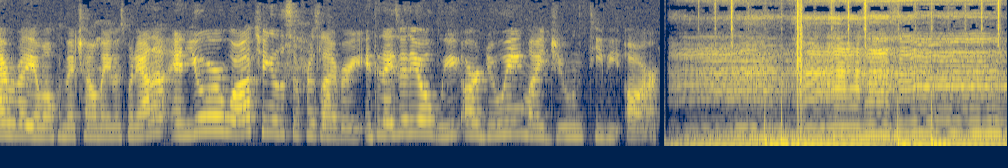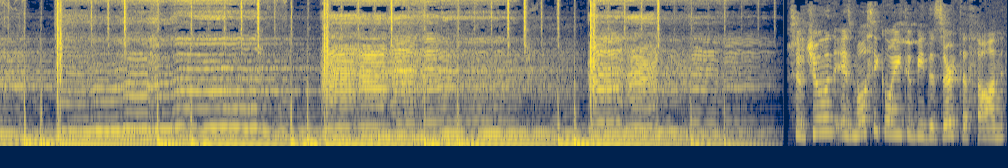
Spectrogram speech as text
Hi everybody and welcome to my channel. My name is Mariana and you're watching Lucifer's Library. In today's video, we are doing my June TBR. So June is mostly going to be Dessertathon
